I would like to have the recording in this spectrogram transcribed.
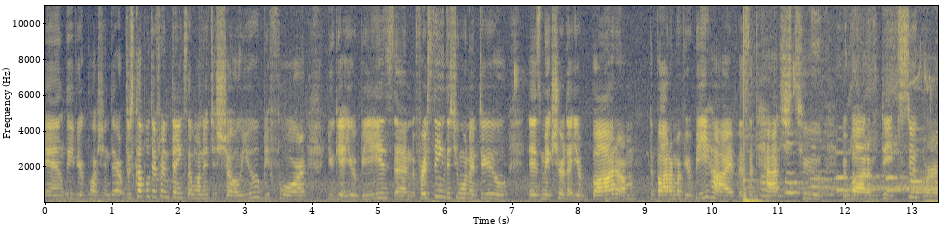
and leave your question there. There's a couple different things I wanted to show you before you get your bees. And the first thing that you want to do is make sure that your bottom, the bottom of your beehive is attached to your bottom deep super.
